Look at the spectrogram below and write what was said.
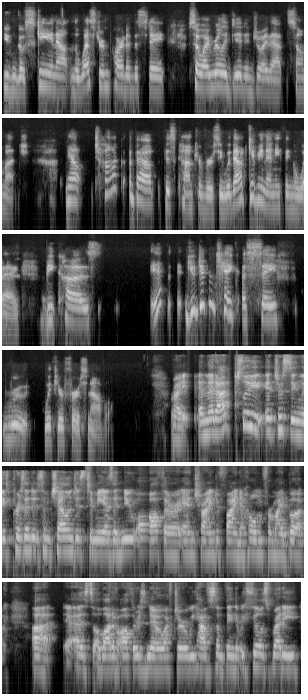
You can go skiing out in the western part of the state. So I really did enjoy that so much. Now, talk about this controversy without giving anything away, because it you didn't take a safe route with your first novel. Right. And that actually, interestingly, presented some challenges to me as a new author and trying to find a home for my book. Uh, as a lot of authors know, after we have something that we feel is ready,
